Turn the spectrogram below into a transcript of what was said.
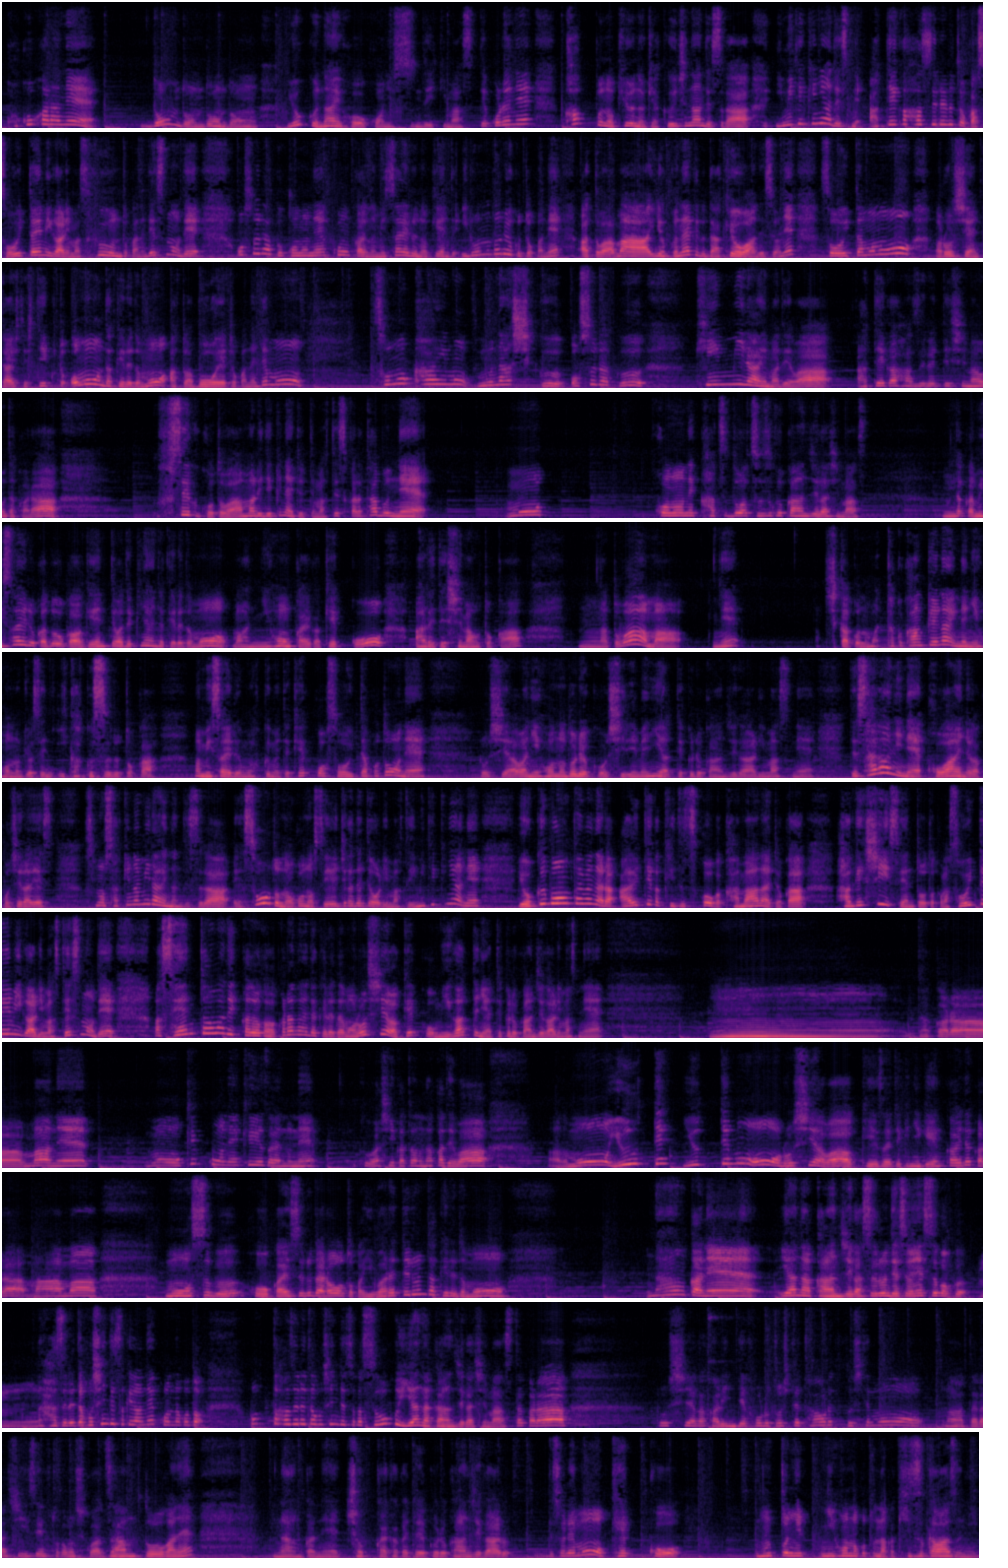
ここからね、どんどんどんどん良くない方向に進んでいきます。で、これね、カップの9の逆位置なんですが、意味的にはですね、当てが外れるとかそういった意味があります。不運とかね。ですので、おそらくこのね、今回のミサイルの件でいろんな努力とかね、あとはまあ、良くないけど妥協案ですよね。そういったものを、まロシアに対してしていくと思うんだけれども、あとは防衛とかね。でも、その買いも虚しく、おそらく近未来までは当てが外れてしまうだから、防ぐことはあんまりできないと言ってます。ですから多分ね、もう、このね、活動は続く感じがします。だからミサイルかどうかは限定はできないんだけれども、まあ日本海が結構荒れてしまうとか、うん、あとはまあね、近くの全く関係ないね、日本の漁船に威嚇するとか、まあ、ミサイルも含めて結構そういったことをね、ロシアは日本の努力を尻目にやってくる感じがありますね。で、さらにね、怖いのがこちらです。その先の未来なんですが、えソードの5の政治が出ております。意味的にはね、欲望のためなら相手が傷つこうが構わないとか、激しい戦闘とか、まあ、そういった意味があります。ですので、まあ、戦闘まで行くかどうかわからないんだけれども、ロシアは結構身勝手にやってくる感じがありますね。うーん。だから、まあね、もう結構ね、経済のね、詳しい方の中では、あの、もう言って、言っても、ロシアは経済的に限界だから、まあまあ、もうすぐ崩壊するだろうとか言われてるんだけれども、なんかね、嫌な感じがするんですよね、すごく。うん、外れてほしいんですけどね、こんなこと。ほんと外れてほしいんですが、すごく嫌な感じがします。だから、ロシアが仮にデフォルトして倒れたとしても、まあ、新しい政府とかもしくは残党がね、なんかね、ちょっかいかけてくる感じがある。で、それも結構、本当に日本のことなんか気遣わずに、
